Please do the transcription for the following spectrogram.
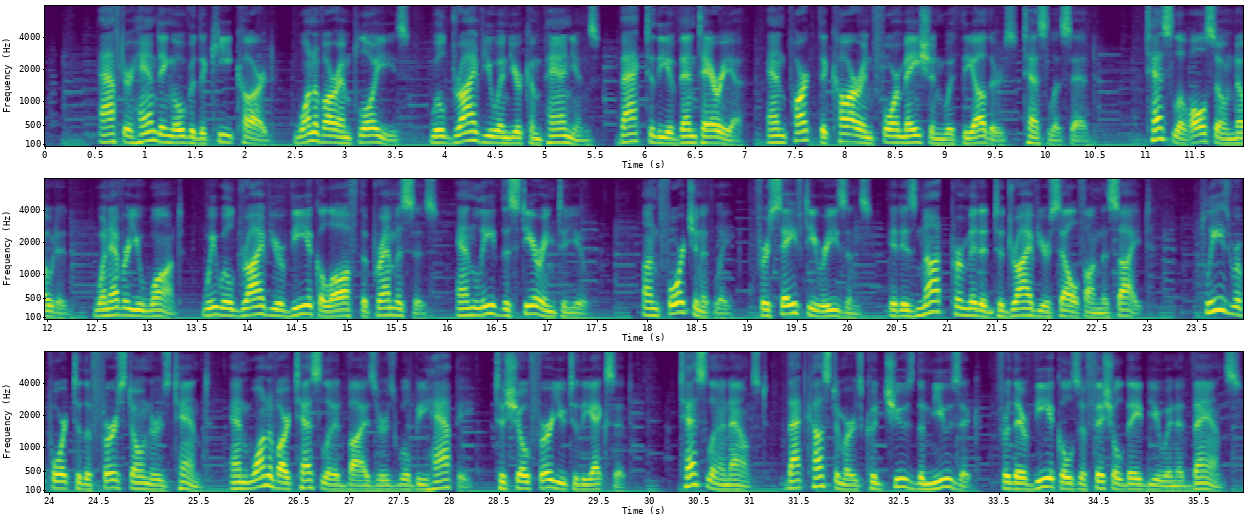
After handing over the key card, one of our employees will drive you and your companions back to the event area and park the car in formation with the others, Tesla said. Tesla also noted, whenever you want, we will drive your vehicle off the premises and leave the steering to you. Unfortunately, for safety reasons, it is not permitted to drive yourself on the site. Please report to the first owner's tent and one of our Tesla advisors will be happy to chauffeur you to the exit. Tesla announced that customers could choose the music for their vehicle's official debut in advance.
